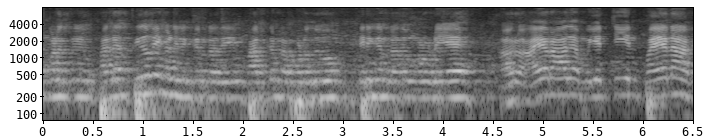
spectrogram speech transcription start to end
உங்களுக்கு பல தேவைகள் இருக்கின்றது. பார்க்கின்ற பொழுது இருக்கின்றது உங்களுடைய ஒரு அயராத முயற்சியின் பயனாக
